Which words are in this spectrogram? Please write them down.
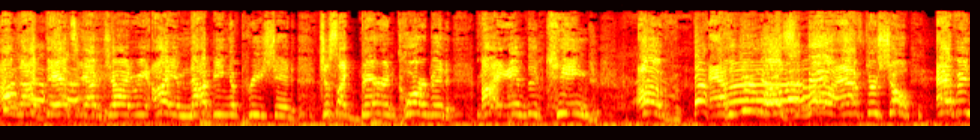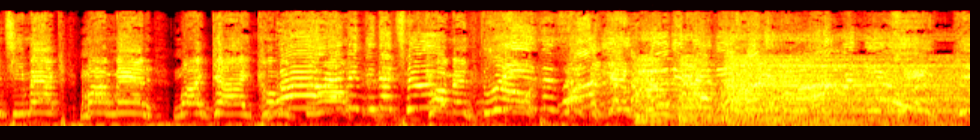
I'm not dancing. I'm gyrating. I am not being appreciated. Just like Baron Corbin, I am the king of After Raw After Show. Evan T. Mac, my man, my guy, coming Wow, through. Evan did that too. Coming through Jesus, once again. is wrong with you? What is wrong with you? He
